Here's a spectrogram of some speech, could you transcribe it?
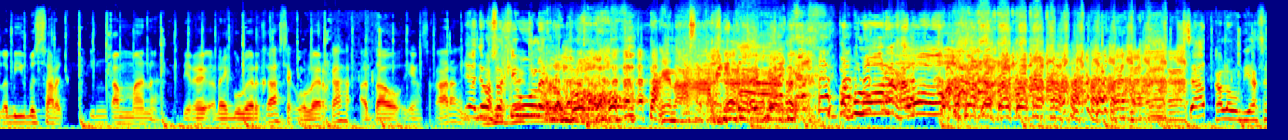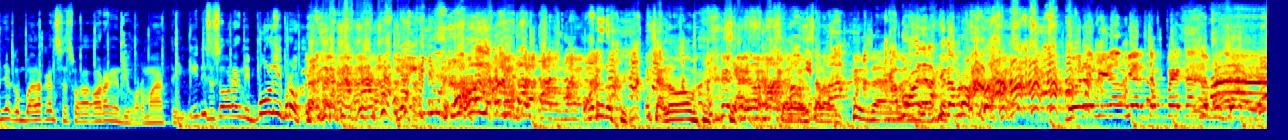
Lebih besar income mana? Di re- reguler kah, sekuler kah, atau yang sekarang? Ya jelas sekuler dong bro. Pakai nasa pakai 40 orang halo. Kalau biasanya gembala kan seseorang yang dihormati. Ini seseorang yang dibully bro. Ya ini juga. Oh iya. Aduh aduh. Shalom. Shalom. Shalom Shalom. Gabung aja lah kita bro. Gue udah bilang kan gak percaya.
